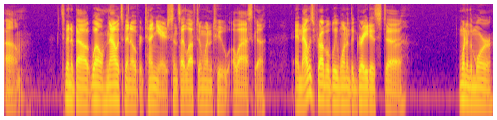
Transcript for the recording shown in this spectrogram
um, it's been about, well, now it's been over 10 years since I left and went to Alaska and that was probably one of the greatest, uh, one of the more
